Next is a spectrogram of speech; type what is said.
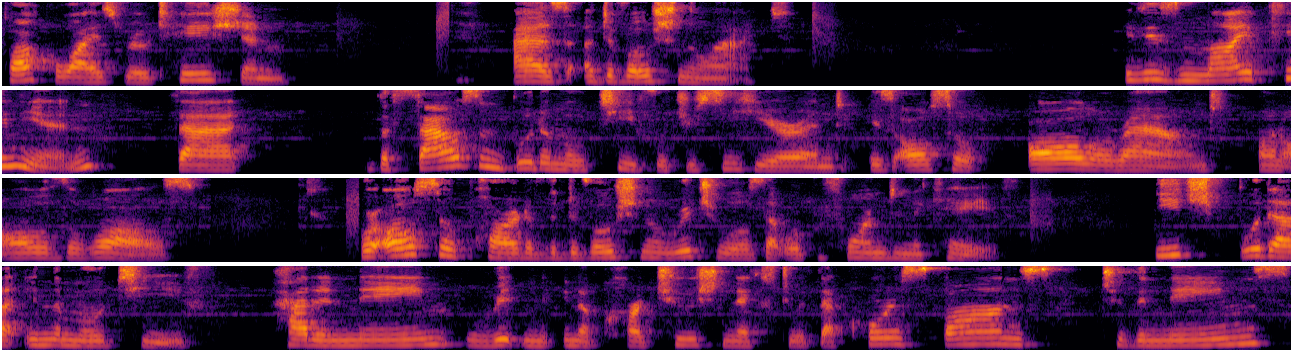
clockwise rotation as a devotional act. It is my opinion that the thousand Buddha motif, which you see here and is also all around on all of the walls, were also part of the devotional rituals that were performed in the cave. Each Buddha in the motif had a name written in a cartouche next to it that corresponds to the names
